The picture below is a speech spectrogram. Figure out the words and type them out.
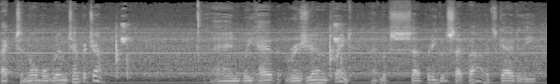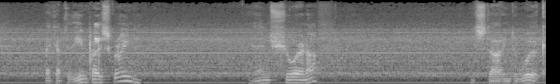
back to normal room temperature. And we have resume print. That looks uh, pretty good so far. Let's go to the back up to the info screen. And sure enough, it's starting to work.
